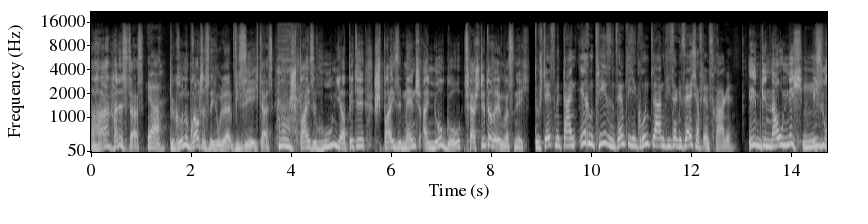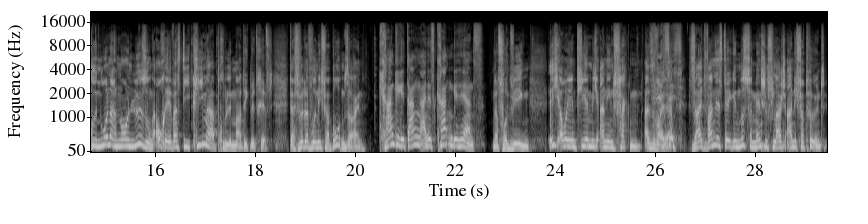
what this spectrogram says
Aha, hat es das? Ja. Begründung braucht es nicht, oder wie sehe ich das? Speise Huhn, ja bitte, Speise Mensch, ein No-Go, da stimmt doch irgendwas nicht. Du stellst mit deinen irren Thesen sämtliche Grundlagen dieser Gesellschaft in Frage. Eben genau nicht. Ich suche nur nach neuen Lösungen, auch äh, was die Klimaproblematik betrifft. Das wird doch wohl nicht verboten sein. Kranke Gedanken eines kranken Gehirns. Na von wegen. Ich orientiere mich an den Fakten. Also weiter. Seit wann ist der Genuss von Menschenfleisch eigentlich verpönt?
